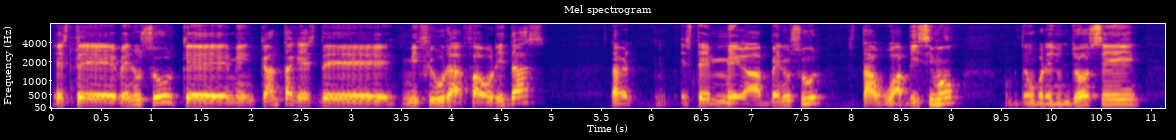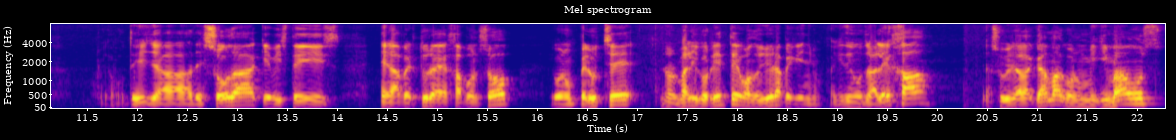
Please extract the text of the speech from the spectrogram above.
Este Venusur que me encanta, que es de mis figuras favoritas. Este Mega Venusur está guapísimo. Tengo por ahí un Yoshi, la botella de soda que visteis en la apertura de Japón Shop. Bueno, un peluche normal y corriente cuando yo era pequeño. Aquí tengo otra aleja. Voy a subir a la cama con un Mickey Mouse.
